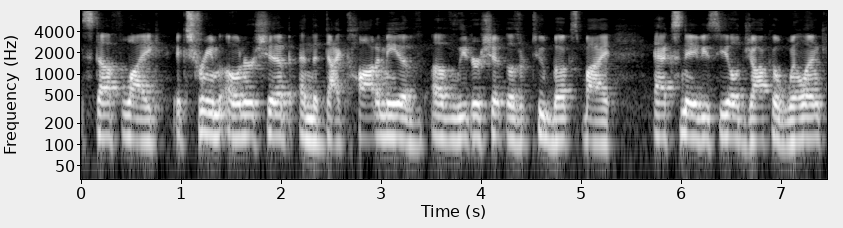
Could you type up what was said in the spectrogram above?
stuff like Extreme Ownership and the Dichotomy of of Leadership. Those are two books by ex Navy SEAL Jocko Willink.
